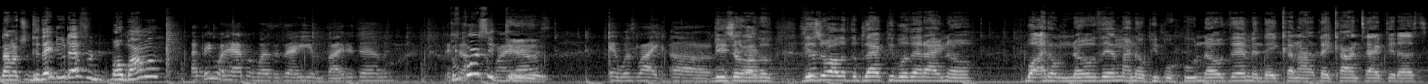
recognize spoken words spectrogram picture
Donald. Trump. Did they do that for Obama? I think what happened was is that he invited them. Of course he did. House. It was like uh, These are all of these are all of the black people that I know. Well, I don't know them. I know people who know them, and they cannot. They contacted us,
